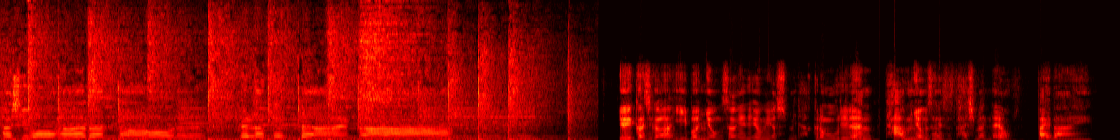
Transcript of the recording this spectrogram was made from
아쉬워하던 너를 연락했다 할까 여기까지가 이번 영상의 내용이었습니다. 그럼 우리는 다음 영상에서 다시 만나요. 바이바이.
